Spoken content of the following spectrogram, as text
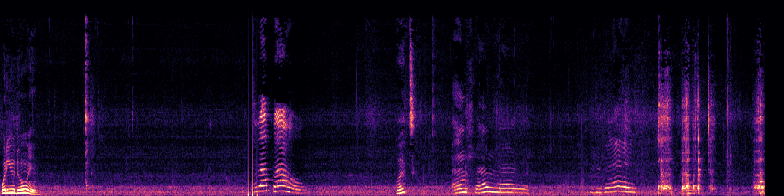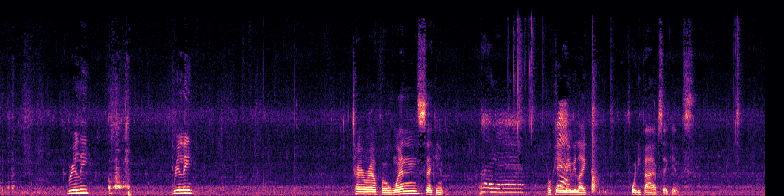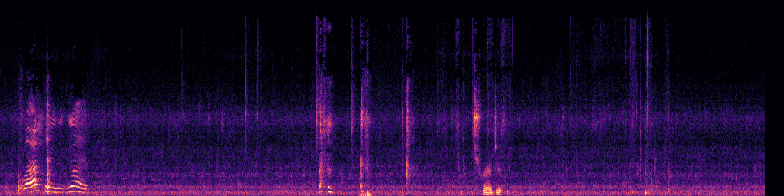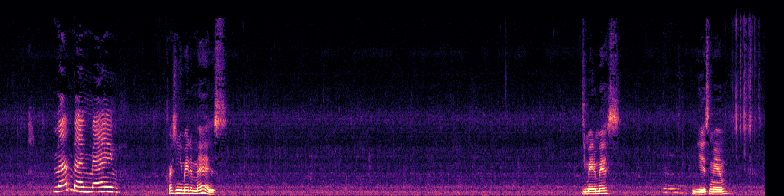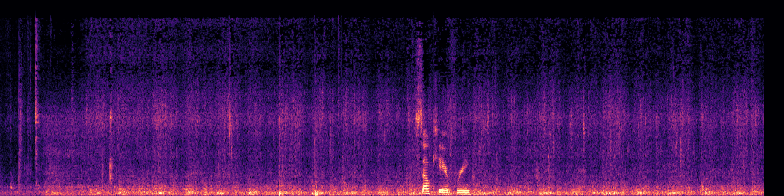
What are you doing? What? I'm sorry. Really? Really? Turn around for one second. Oh, okay, maybe like 45 seconds. Tragic. Karsyn, you made a mess. You made a mess? Yes, ma'am. So carefree.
